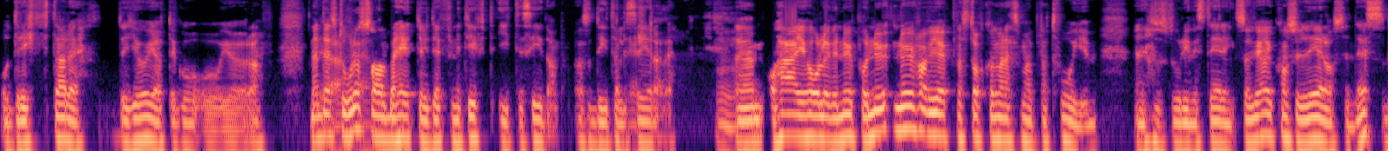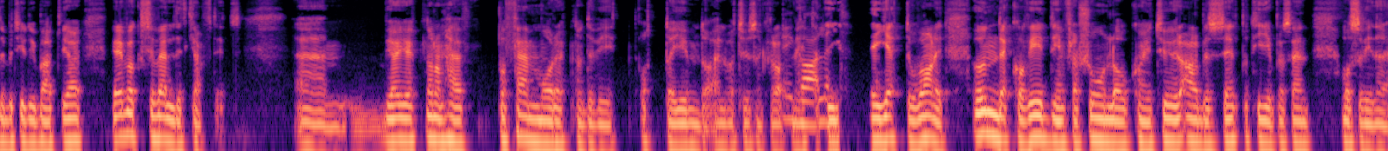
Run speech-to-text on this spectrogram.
och drifta det, det gör ju att det går att göra. Men ja, den stora ja. skalbarheten är definitivt IT-sidan, alltså digitaliserade. Mm. Um, och här håller vi nu på. Nu, nu har vi öppnat Stockholm, som har öppnat två gym. En så stor investering. Så vi har konsoliderat oss sedan dess. Det betyder bara att vi har, vi har vuxit väldigt kraftigt. Um, vi har ju öppnat de här, på fem år öppnade vi åtta gym då, 11 000 kvadratmeter. Det är, det är jätteovanligt. Under covid, inflation, lågkonjunktur, arbetslöshet på 10 procent och så vidare.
